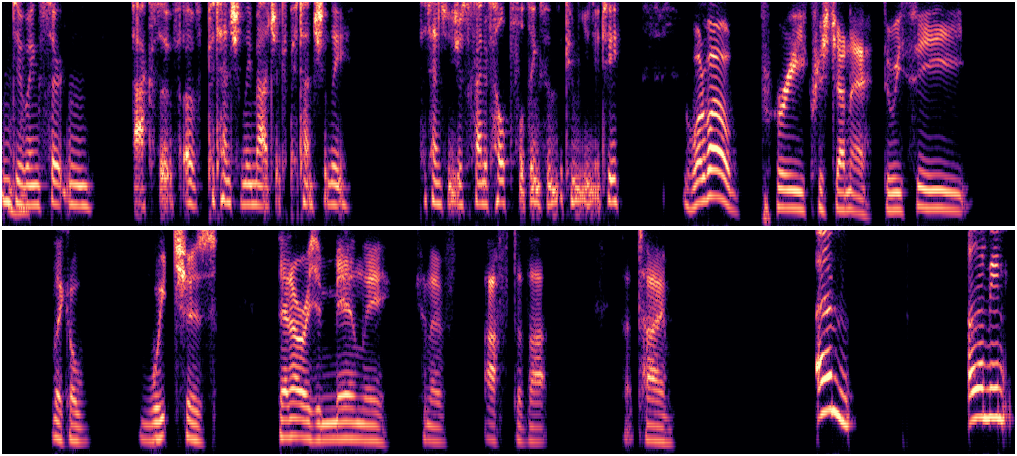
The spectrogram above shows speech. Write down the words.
mm-hmm. doing certain acts of of potentially magic, potentially potentially just kind of helpful things in the community. What about pre-Christianity? Do we see like a witches then, or is it mainly kind of after that that time? Um, and I mean,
